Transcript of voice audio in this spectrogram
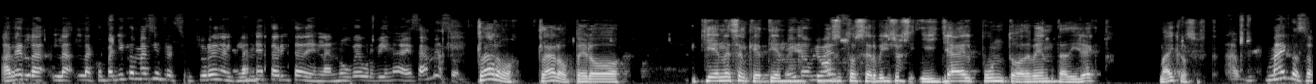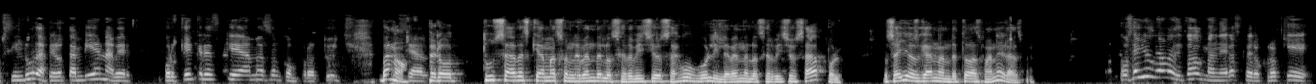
a ver, la, la, la compañía con más infraestructura en el planeta ahorita de, en la nube urbina es Amazon. Claro, claro, pero ¿quién es el que tiene todos estos servicios y ya el punto de venta directo? Microsoft. Ah, Microsoft, sin duda, pero también, a ver, ¿por qué crees que Amazon compró Twitch? Bueno, O sea, pero tú sabes que Amazon le vende los servicios a Google y le vende los servicios a Apple. O sea, ellos ganan de todas maneras. Pues ellos ganan de todas maneras, pero creo que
